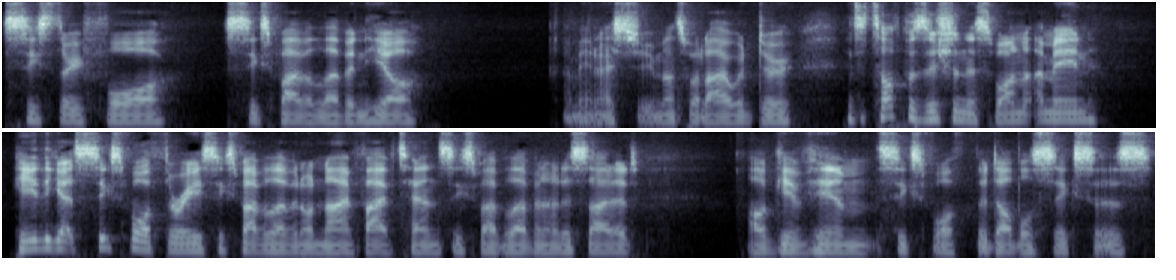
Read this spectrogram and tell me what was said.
6 3 4, 6 5 11 here. I mean, I assume that's what I would do. It's a tough position, this one. I mean, he either gets 6 4 3, 6 5 11, or 9 5 10, 6 5 11. I decided I'll give him 6 4, the double sixes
